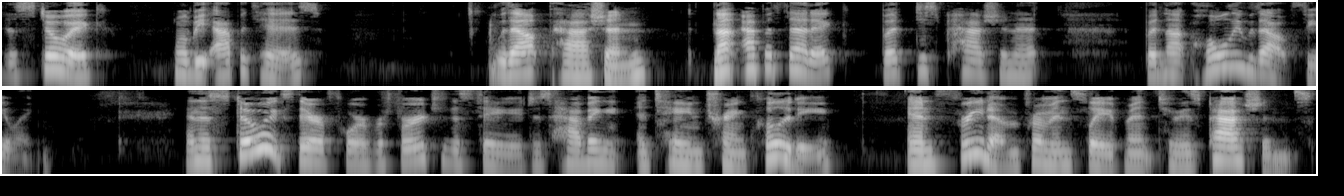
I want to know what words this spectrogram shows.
the Stoic will be apatheis, without passion, not apathetic, but dispassionate, but not wholly without feeling. And the Stoics therefore refer to the sage as having attained tranquility and freedom from enslavement to his passions.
